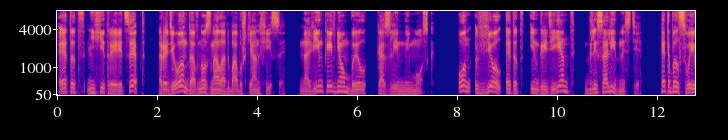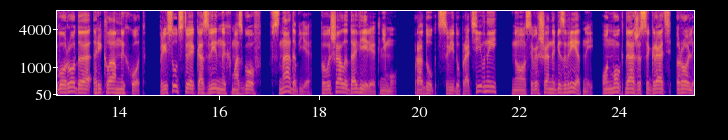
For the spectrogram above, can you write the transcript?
Этот нехитрый рецепт Родион давно знал от бабушки Анфисы. Новинкой в нем был козлиный мозг. Он ввел этот ингредиент для солидности. Это был своего рода рекламный ход. Присутствие козлиных мозгов в снадобье повышало доверие к нему. Продукт с виду противный, но совершенно безвредный. Он мог даже сыграть роль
